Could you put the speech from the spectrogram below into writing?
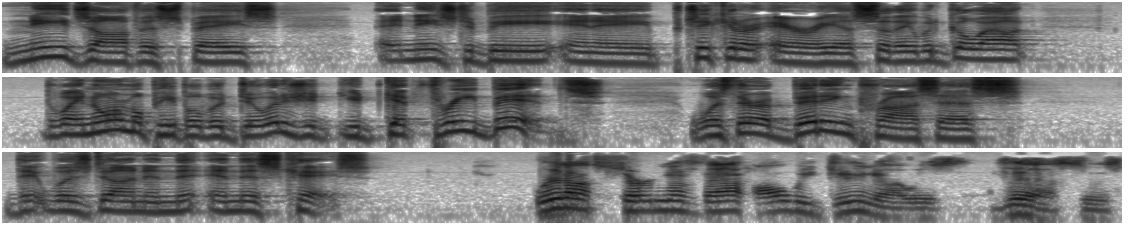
needs office space. It needs to be in a particular area. So they would go out the way normal people would do it is you'd, you'd get three bids. Was there a bidding process that was done in the, in this case? We're not certain of that. All we do know is this is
